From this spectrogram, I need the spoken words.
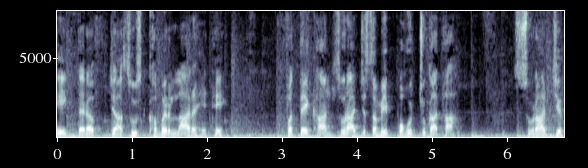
एक तरफ़ जासूस खबर ला रहे थे फतेह खान स्वराज्य समीप पहुँच चुका था। स्वराज्य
